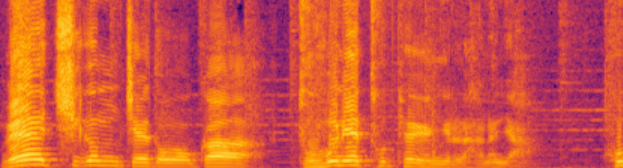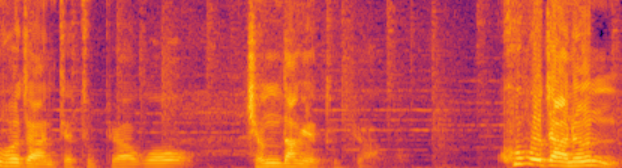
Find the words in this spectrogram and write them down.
왜 지금 제도가 두 번의 투표 행위를 하느냐? 후보자한테 투표하고 정당에 투표하고 후보자는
